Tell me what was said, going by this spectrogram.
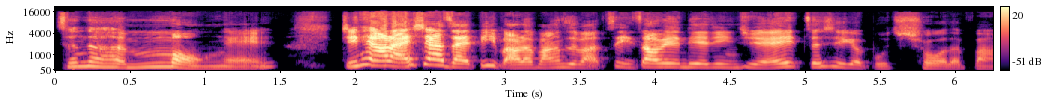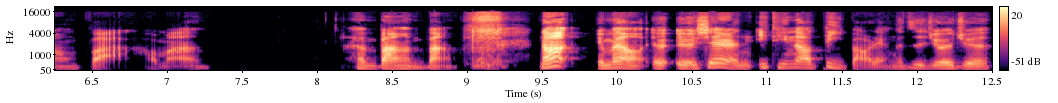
真的很猛哎、今天要来下载地堡的房子，把自己照片贴进去，哎，这是一个不错的方法，好吗？很棒，很棒。然后有没有有有些人一听到地堡两个字，就会觉得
